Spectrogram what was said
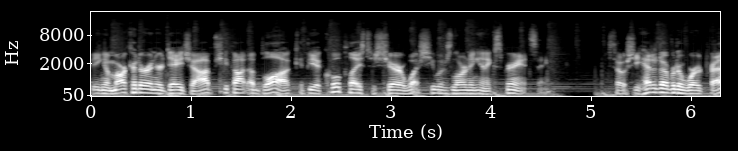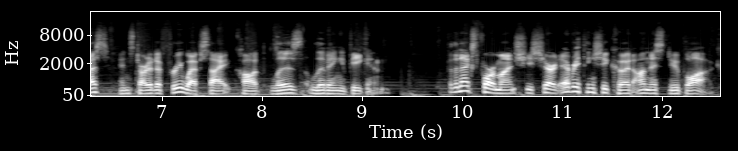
Being a marketer in her day job, she thought a blog could be a cool place to share what she was learning and experiencing. So she headed over to WordPress and started a free website called Liz Living Vegan. For the next four months, she shared everything she could on this new blog.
